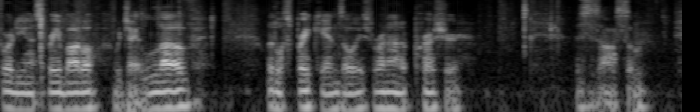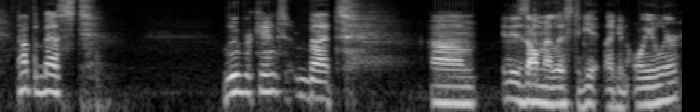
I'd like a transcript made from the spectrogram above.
WD-40 in a spray bottle, which I love. Little spray cans always run out of pressure. This is awesome. Not the best lubricant, but um, it is on my list to get like an oiler.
